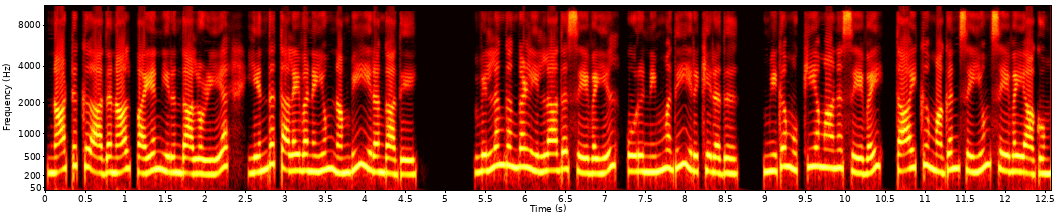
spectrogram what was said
நாட்டுக்கு அதனால் பயன் இருந்தாலொழிய எந்த தலைவனையும் நம்பி இறங்காதே. வில்லங்கங்கள் இல்லாத சேவையில் ஒரு நிம்மதி இருக்கிறது. மிக முக்கியமான சேவை தாய்க்கு மகன் செய்யும் சேவையாகும்.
